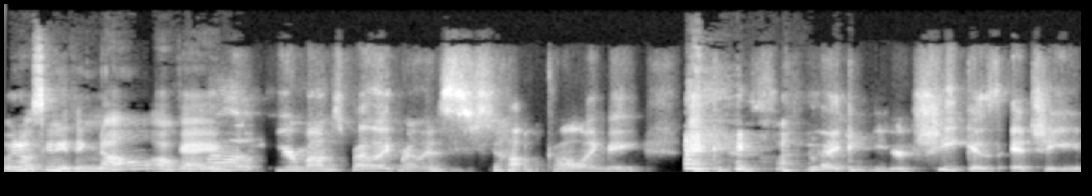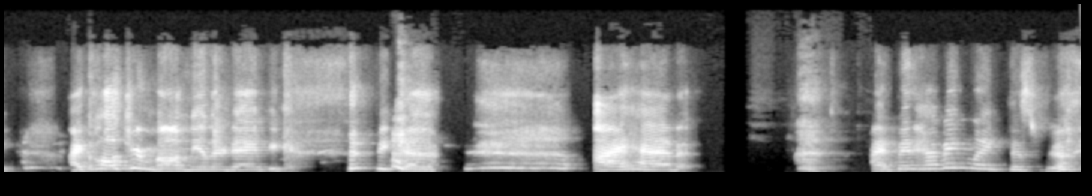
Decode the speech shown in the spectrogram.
We don't see anything. No, okay. Well, your mom's probably like, Marlena, stop calling me because like your cheek is itchy. I called your mom the other day because because I had I've been having like this really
